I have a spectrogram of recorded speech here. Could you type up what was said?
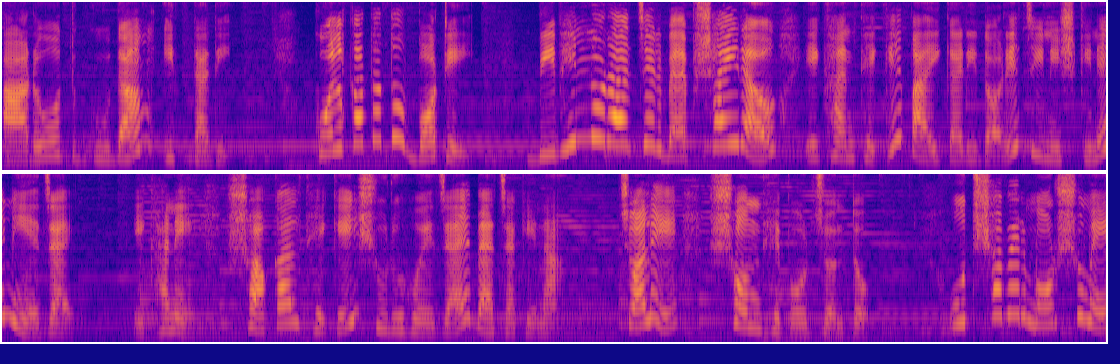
আড়ত, গুদাম ইত্যাদি। কলকাতা তো বটেই। বিভিন্ন রাজ্যের ব্যবসায়ীরাও এখান থেকে পাইকারি দরে জিনিস কিনে নিয়ে যায়। এখানে সকাল থেকেই শুরু হয়ে যায় বেচা কেনা চলে সন্ধে পর্যন্ত। উৎসবের মরশুমে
